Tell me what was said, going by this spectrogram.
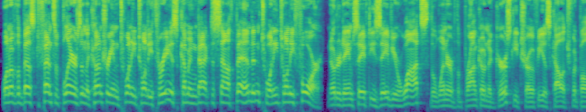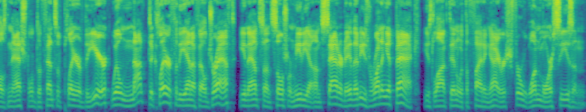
One of the best defensive players in the country in 2023 is coming back to South Bend in 2024. Notre Dame safety Xavier Watts, the winner of the Bronko Nagurski Trophy as college football's National Defensive Player of the Year, will not declare for the NFL draft. He announced on social media on Saturday that he's running it back. He's locked in with the Fighting Irish for one more season.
